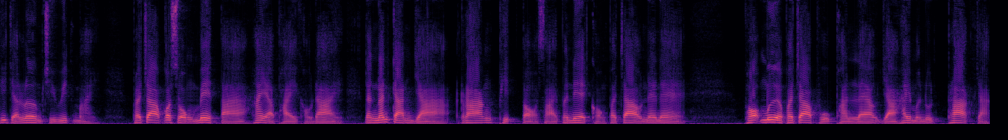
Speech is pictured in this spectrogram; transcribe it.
ที่จะเริ่มชีวิตใหม่ พระเจ้าก็ทรงเมตตาให้อภัยเขาได้ ดังนั้นการหย่าร้างผิดต่อสายพระเนตรของพระเจ้าแน่ ๆ เพราะเมื่อพระเจ้าผูกพันแล้วอย่าให้มนุษย์พลากจาก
